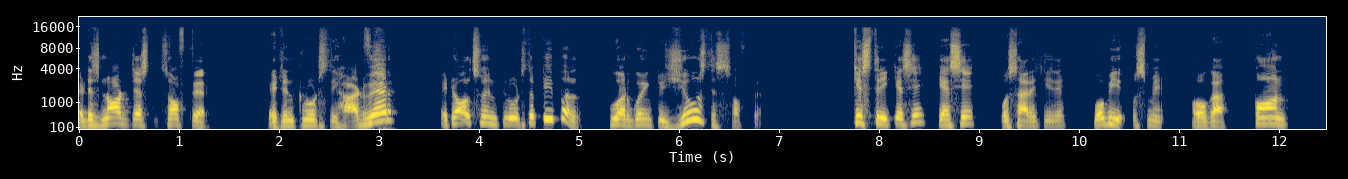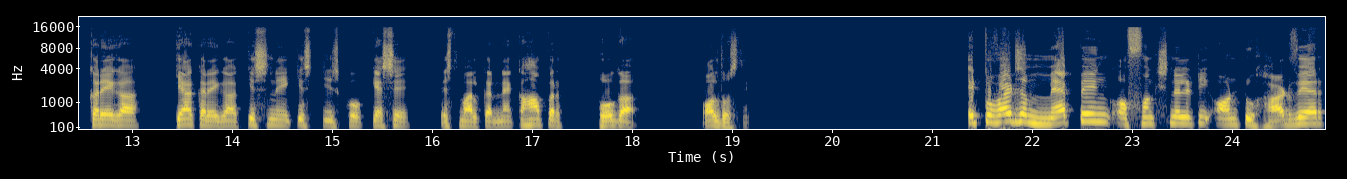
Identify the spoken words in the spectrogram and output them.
It is not just software it includes the hardware it also includes the people who are going to use this software किस तरीके से, कैसे वो सारी चीज़ें, वो भी उसमें होगा। कौन करेगा, क्या करेगा, किसने किस चीज़ को कैसे इस्तेमाल करना है, कहाँ पर होगा all those things. It provides a mapping of functionality onto hardware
